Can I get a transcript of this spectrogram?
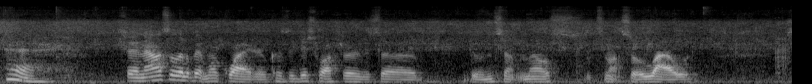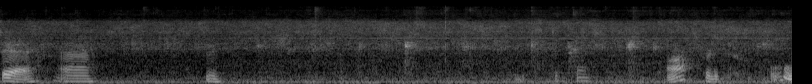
so now it's a little bit more quieter because the dishwasher is uh, doing something else. It's not so loud. So yeah. Uh, hmm. Oh, that's pretty cool.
